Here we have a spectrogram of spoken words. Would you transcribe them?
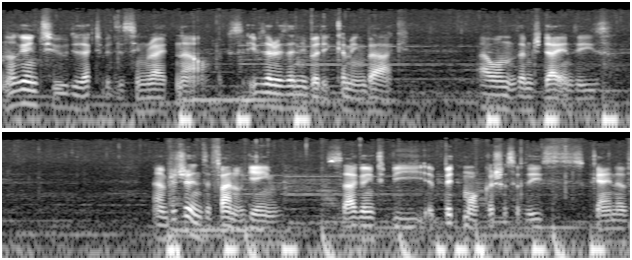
I'm not going to deactivate this thing right now, because if there is anybody coming back, I want them to die in these. I'm pretty sure in the final game, so I'm going to be a bit more cautious of these kind of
